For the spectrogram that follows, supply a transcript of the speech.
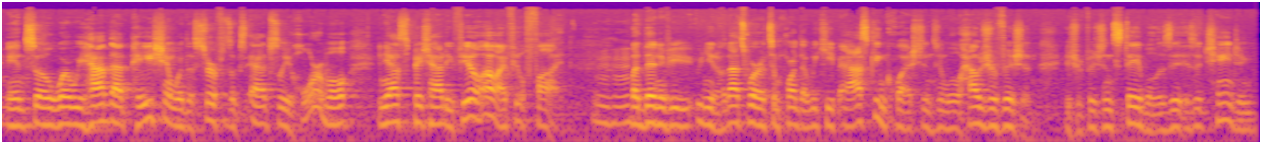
Mm-hmm. And so, where we have that patient where the surface looks absolutely horrible, and you ask the patient, "How do you feel?" "Oh, I feel fine." Mm-hmm. But then if you, you know, that's where it's important that we keep asking questions and, well, how's your vision? Is your vision stable? Is it, is it changing?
